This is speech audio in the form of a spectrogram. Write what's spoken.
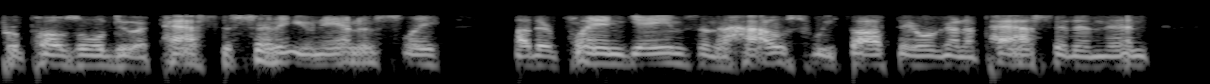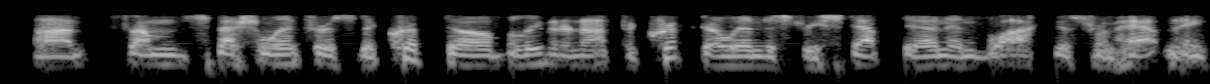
proposal will do. It passed the Senate unanimously. Uh, they're playing games in the House. We thought they were going to pass it, and then um, some special interests, the crypto, believe it or not, the crypto industry stepped in and blocked this from happening.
